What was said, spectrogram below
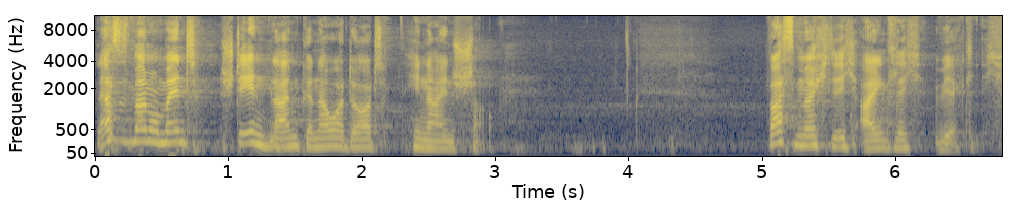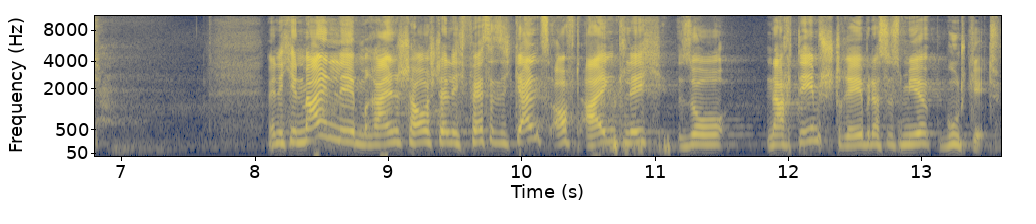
Lass uns mal einen Moment stehen bleiben, genauer dort hineinschauen. Was möchte ich eigentlich wirklich? Wenn ich in mein Leben reinschaue, stelle ich fest, dass ich ganz oft eigentlich so nach dem strebe, dass es mir gut geht.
